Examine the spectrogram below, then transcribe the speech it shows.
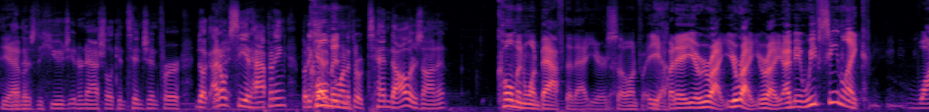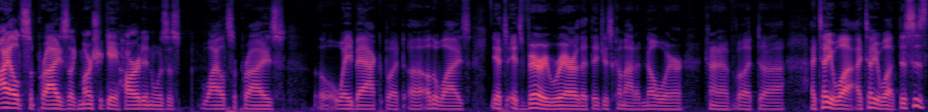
Yeah, and but- there's the huge international contingent for look, I don't see it happening. But again, if Colman- you want to throw ten dollars on it. Colman won BAFTA that year, so unf- yeah, But uh, you're right. You're right. You're right. I mean, we've seen like wild surprises, like Marcia Gay Harden was a wild surprise uh, way back, but uh, otherwise, it's it's very rare that they just come out of nowhere, kind of. But uh, I tell you what, I tell you what, this is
